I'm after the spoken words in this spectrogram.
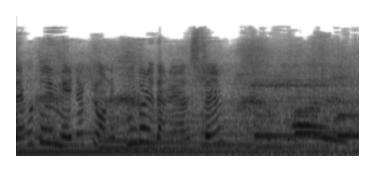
দেখো তো ওই মেয়েটাকে অনেকক্ষণ ধরে দাঁড়িয়ে আসছে। তুমি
